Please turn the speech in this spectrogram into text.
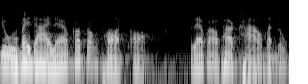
อยู่ไม่ได้แล้วก็ต้องถอดออก แล้วก็เอาผ้าขาวมานุ่ง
